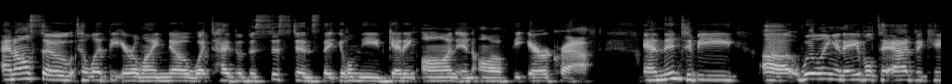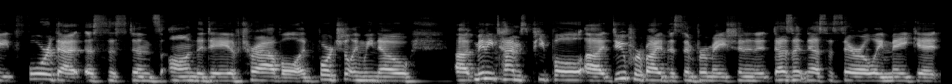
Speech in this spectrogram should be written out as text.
and also to let the airline know what type of assistance that you'll need getting on and off the aircraft. And then to be uh, willing and able to advocate for that assistance on the day of travel. Unfortunately, we know uh, many times people uh, do provide this information and it doesn't necessarily make it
